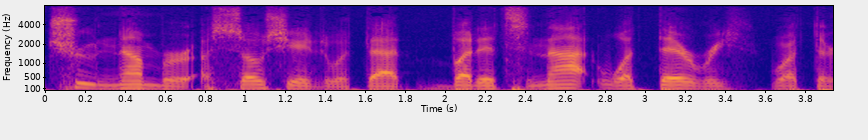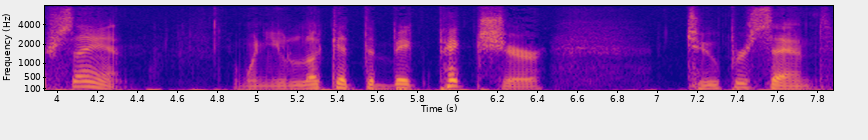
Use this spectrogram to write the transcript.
true number associated with that, but it's not what they're re- what they're saying. When you look at the big picture, 2%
